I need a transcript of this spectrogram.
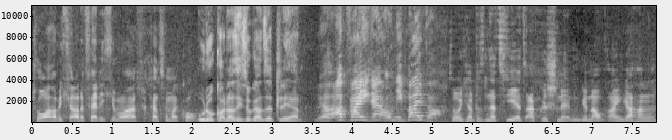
Tor habe ich gerade fertig gemacht. Kannst du mal gucken. Udo konnte das nicht so ganz erklären. Ja, ab, weil ich da auch nicht bei war. So, ich habe das Netz hier jetzt abgeschnitten, genau reingehangen.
